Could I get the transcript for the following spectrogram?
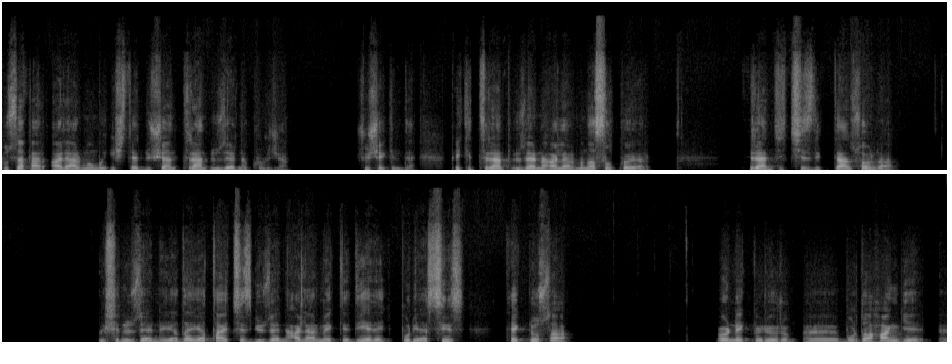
Bu sefer alarmımı işte düşen trend üzerine kuracağım. Şu şekilde. Peki trend üzerine alarmı nasıl koyarım? Trendi çizdikten sonra ışın üzerine ya da yatay çizgi üzerine alarm ekle diyerek buraya siz Teknosa örnek veriyorum. e, burada hangi e,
